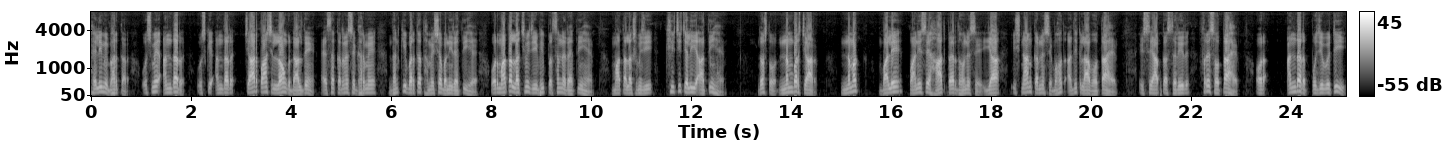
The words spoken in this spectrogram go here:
थैली में भरकर उसमें अंदर, उसके अंदर चार पाँच लौंग डाल दें। ऐसा करने से घर में धन की बरकत हमेशा बनी रहती है और माता लक्ष्मी जी भी प्रसन्न रहती हैं। माता लक्ष्मी जी खींची चली आती हैं। दोस्तों, नंबर चार, नमक वाले पानी से हाथ पैर धोने से या स्नान करने से बहुत अधिक लाभ होता है। इससे आपका शरीर फ्रेश होता है और अंदर पॉजिटिविटी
